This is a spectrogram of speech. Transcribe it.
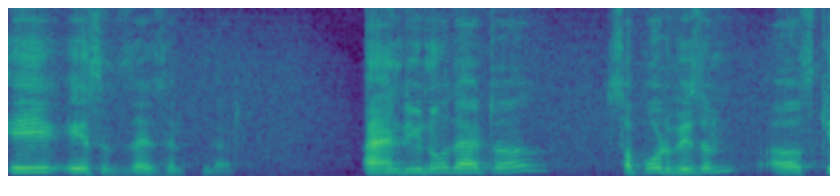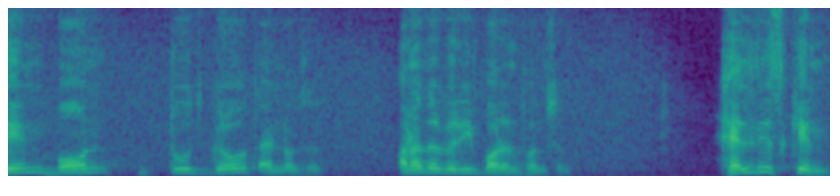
A, A synthesized help in that. And you know that uh, support vision, uh, skin, bone, tooth growth and also another very important function. Healthy skin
